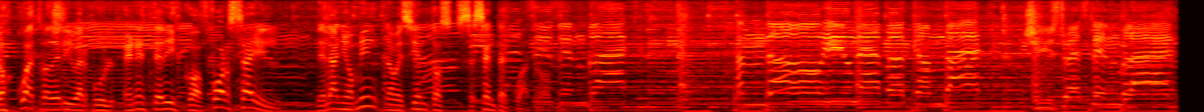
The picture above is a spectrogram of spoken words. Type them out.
Los cuatro de Liverpool en este disco For Sale del año 1964. She's dressed in black.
